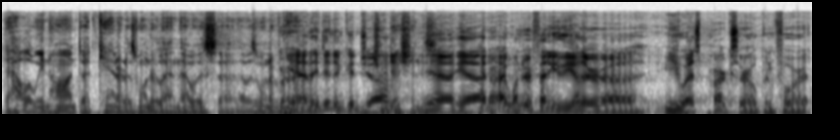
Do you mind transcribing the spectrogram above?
the Halloween haunt at Canada's Wonderland. That was uh, that was one of our yeah, they did a good job. Traditions. Yeah, yeah. I don't. I wonder if any of the other uh, U.S. parks are open for it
